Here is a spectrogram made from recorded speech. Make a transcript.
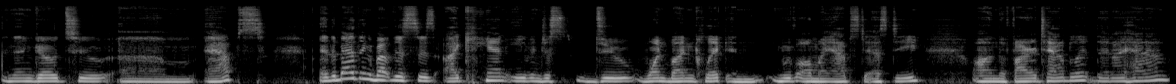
And then go to um, Apps. And the bad thing about this is I can't even just do one button click and move all my apps to SD on the Fire tablet that I have.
